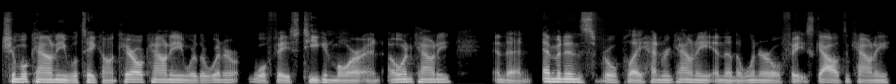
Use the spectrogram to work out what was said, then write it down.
Trimble County will take on Carroll County, where the winner will face Tegan Moore and Owen County. And then Eminence will play Henry County, and then the winner will face Gallatin County.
